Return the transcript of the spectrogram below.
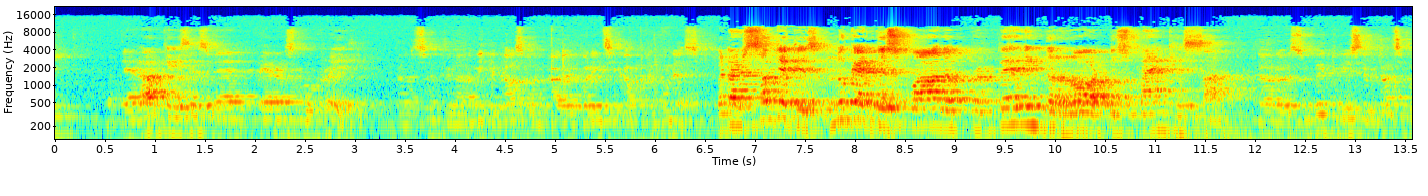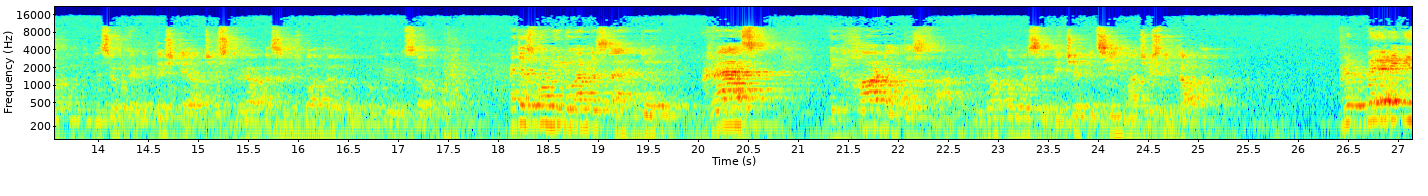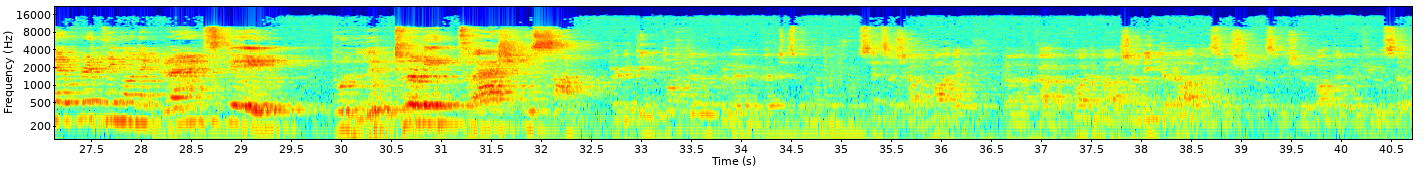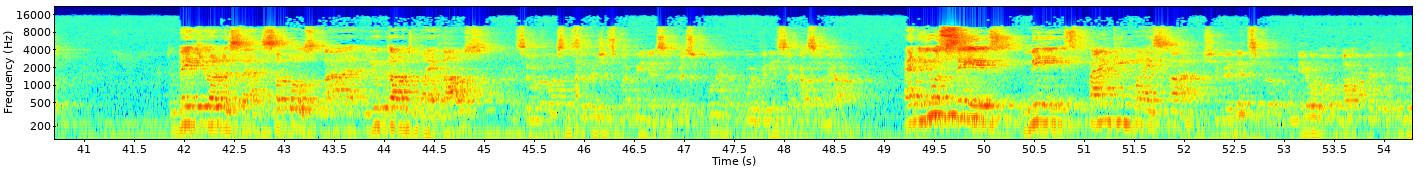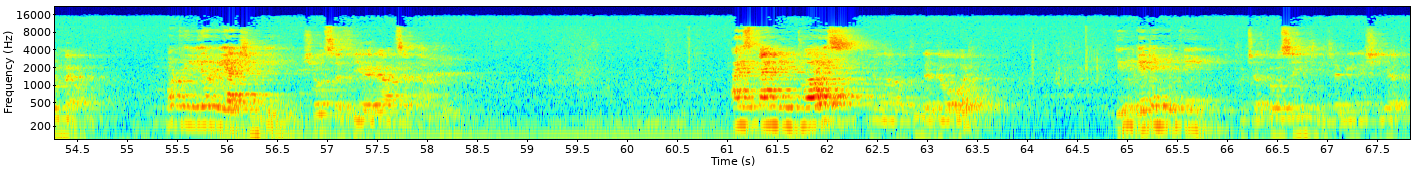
But there are cases where parents go crazy. dar sunt în anumite cazuri în care părinții cam nebunesc. But our subject is look at this father preparing the rod to spank his son. Dar uh, subiectul este, uitați-vă cum Dumnezeu pregătește acestuia ca să-și bată copilul său. I just want you to understand, to grasp the heart of this father. Vreau ca voi să pricepeți inima acestui tată. Preparing everything on a grand scale to literally thrash his son. Pregătim toate lucrurile pe acest pământ într-un sens așa mare, uh, ca cu adevărat așa literal, ca să-și, ca să-și bată pe fiul său. To make you understand, suppose uh, you come to my house Ca să vă fac să înțelegeți mai bine, să presupunem că voi veniți acasă mea and you see me spanking my son. și vedeți uh, cum eu o bat pe copilul meu. What will your reaction be? Ce o să fie reacția ta? I spanked him twice, Eu l-am bătut de două ori, you will get in between. atunci tu o să intri între mine și el.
